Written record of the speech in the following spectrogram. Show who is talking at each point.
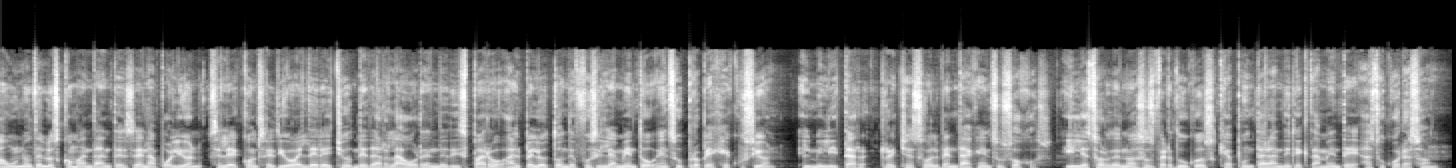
Speaker 1: A uno de los comandantes de Napoleón se le concedió el derecho de dar la orden de disparo al pelotón de fusilamiento en su propia ejecución. El militar rechazó el vendaje en sus ojos y les ordenó a sus verdugos que apuntaran directamente a su corazón.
